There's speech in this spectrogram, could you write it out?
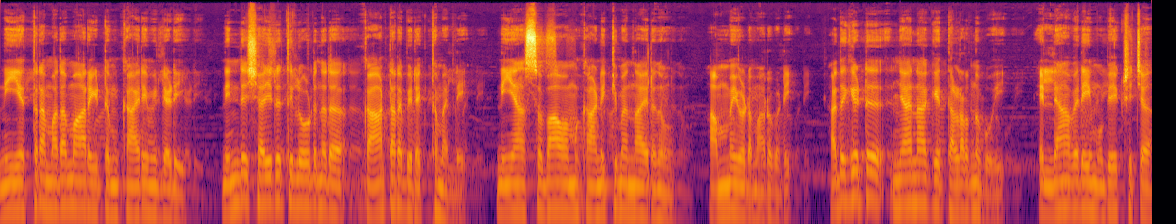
നീ എത്ര മതം മാറിയിട്ടും കാര്യമില്ലടി. നിന്റെ ശരീരത്തിൽ ഓടുന്നത് കാട്ടറബി രക്തമല്ലേ. നീ ആ സ്വഭാവം കാണിക്കുമെന്നായിരുന്നു അമ്മയുടെ മറുപടി. അത് കേട്ട് ഞാനാകെ തളർന്നുപോയി. എല്ലാവരെയും ഉപേക്ഷിച്ച്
